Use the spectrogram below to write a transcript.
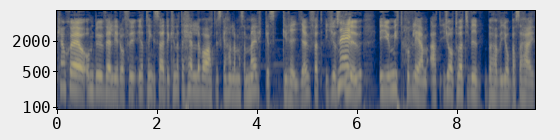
kanske om du väljer då, för jag tänker så här, det kan inte heller vara att vi ska handla massa märkesgrejer, för att just Nej. nu är ju mitt problem att jag tror att vi behöver jobba så här,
